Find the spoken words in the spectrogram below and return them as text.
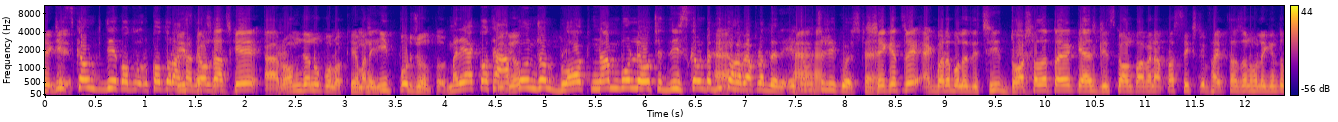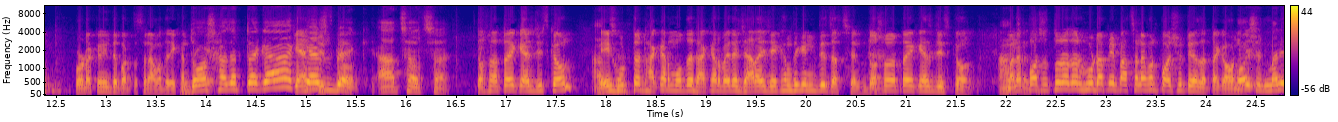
থেকে ডিসকাউন্ট দিয়ে কত কত রাখা ডিসকাউন্ট আজকে রমজান উপলক্ষে মানে ঈদ পর্যন্ত। মানে এক কথা আপনজন ব্লক নাম বললে হচ্ছে ডিসকাউন্টটা দিতে হ্যাঁ, হবে আপনাদের এটা হ্যাঁ, হচ্ছে। রিকোয়েস্ট হ্যাঁ। সেক্ষেত্রে একবারে বলে দিচ্ছি দশ হাজার টাকা ক্যাশ ডিসকাউন্ট পাবেন আপনার সিক্সটি ফাইভ থাউজেন্ড হলে কিন্তু প্রোডাক্ট নিতে পারতেছেন আমাদের এখানে দশ হাজার টাকা ক্যাশ ক্যাশব্যাক আচ্ছা আচ্ছা। দশ হাজার টাকা ক্যাশ ডিসকাউন্ট এই আচ্ছা। হুডটা ঢাকার মধ্যে ঢাকার বাইরে যারাই যেখান থেকে নিতে চাচ্ছেন দশ হাজার টাকা ক্যাশ ডিসকাউন্ট মানে আচ্ছা। পঁচাত্তর হাজার হুড আপনি পাচ্ছেন এখন পঁয়ষট্টি হাজার টাকা মানে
